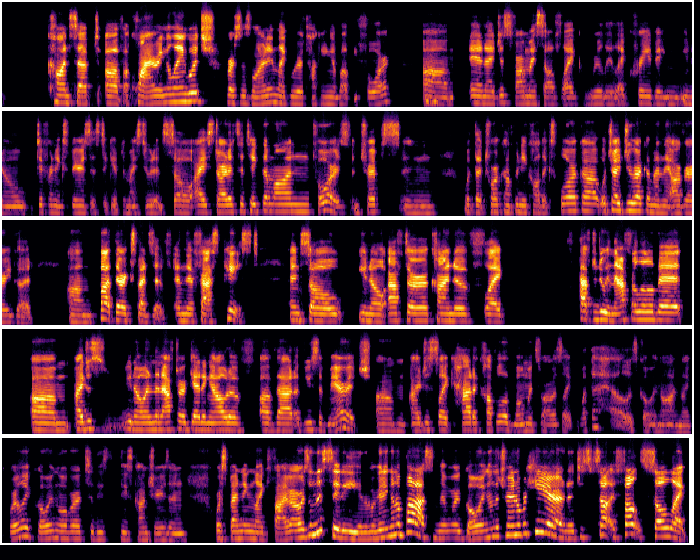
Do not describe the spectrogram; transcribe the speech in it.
concept of acquiring a language versus learning like we were talking about before. Mm-hmm. um, and i just found myself like really like craving you know different experiences to give to my students. So i started to take them on tours and trips and with a tour company called explorica which i do recommend they are very good. Um, but they're expensive and they're fast paced and so you know, after kind of like after doing that for a little bit, um, I just, you know, and then after getting out of of that abusive marriage, um, I just like had a couple of moments where I was like, what the hell is going on? Like we're like going over to these these countries and we're spending like five hours in the city and then we're getting on a bus and then we're going on the train over here. And it just felt it felt so like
